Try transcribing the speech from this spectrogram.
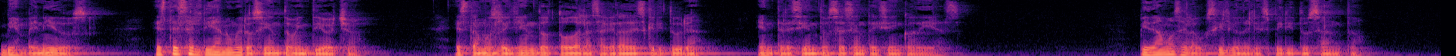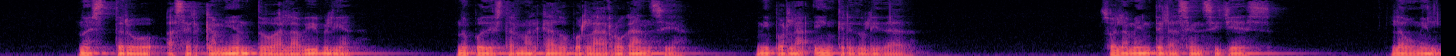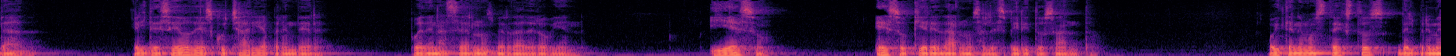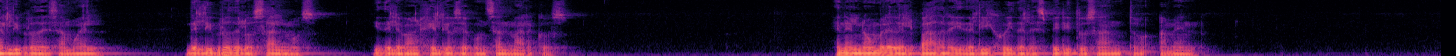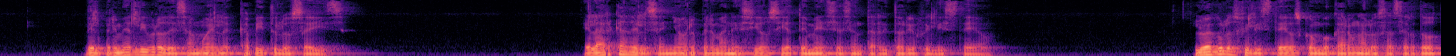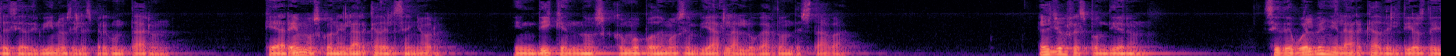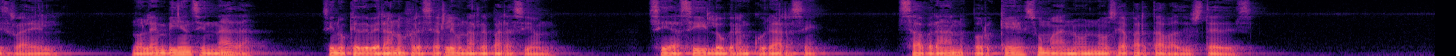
Bienvenidos. Este es el día número 128. Estamos leyendo toda la Sagrada Escritura en 365 días. Pidamos el auxilio del Espíritu Santo. Nuestro acercamiento a la Biblia no puede estar marcado por la arrogancia ni por la incredulidad. Solamente la sencillez, la humildad, el deseo de escuchar y aprender pueden hacernos verdadero bien. Y eso, eso quiere darnos el Espíritu Santo. Hoy tenemos textos del primer libro de Samuel, del libro de los Salmos y del Evangelio según San Marcos. En el nombre del Padre y del Hijo y del Espíritu Santo. Amén. Del primer libro de Samuel capítulo 6 El arca del Señor permaneció siete meses en territorio filisteo. Luego los filisteos convocaron a los sacerdotes y adivinos y les preguntaron, ¿qué haremos con el arca del Señor? Indíquennos cómo podemos enviarla al lugar donde estaba. Ellos respondieron, si devuelven el arca del Dios de Israel, no la envíen sin nada, sino que deberán ofrecerle una reparación. Si así logran curarse, sabrán por qué su mano no se apartaba de ustedes.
